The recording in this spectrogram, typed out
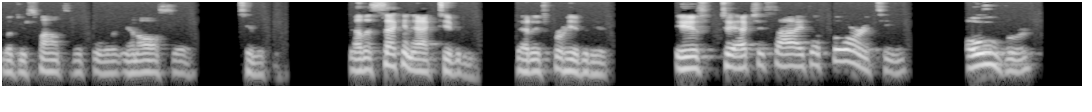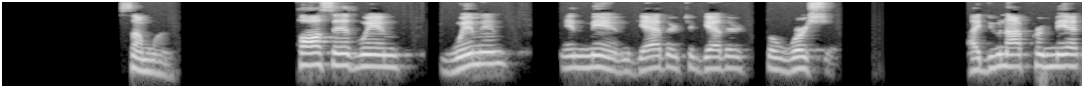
was responsible for, and also Timothy. Now, the second activity that is prohibited is to exercise authority over someone. Paul says when women and men gather together for worship, I do not permit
